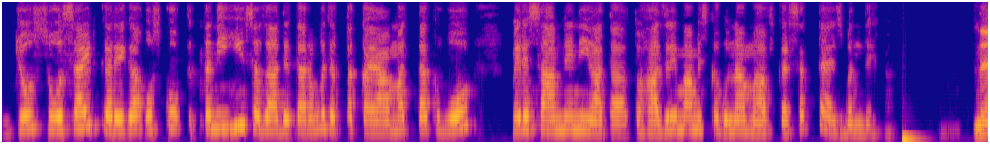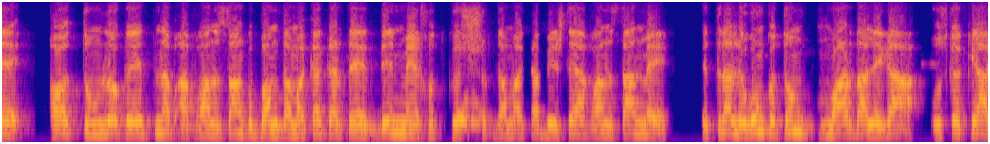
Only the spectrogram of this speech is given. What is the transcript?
جو سوسائڈ کرے گا اس کو اتنی ہی سزا دیتا رہوں گا جب تک قیامت تک وہ میرے سامنے نہیں آتا۔ تو حاضر امام اس کا گناہ معاف کر سکتا ہے اس بندے کا؟ نہیں اور تم لوگ اتنا افغانستان کو بم دھماکہ کرتے دن میں خود کش دھماکہ بیچتے افغانستان میں۔ اتنا لوگوں کو تم مار ڈالے گا اس کا کیا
